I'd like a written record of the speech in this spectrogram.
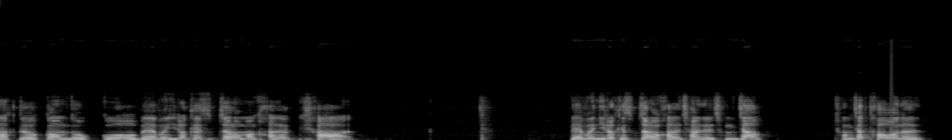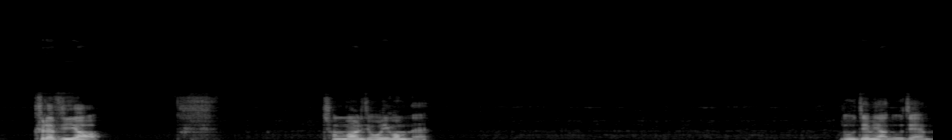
음악도 효과음도 없고 맵은 이렇게 숫자로만 가득 차. 맵은 이렇게 숫자로 가득 차 있는데 정작 정작 타워는 그래비야. 정말이지 어이가 없네. 노잼이야 노잼.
